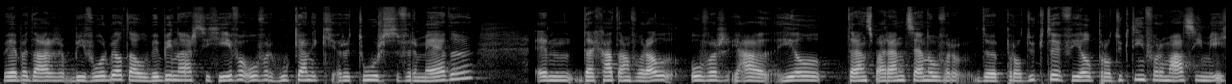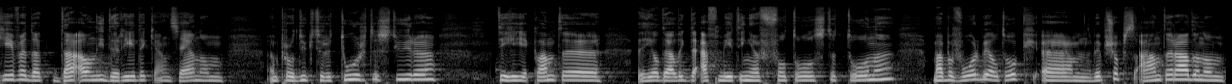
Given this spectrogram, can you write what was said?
We hebben daar bijvoorbeeld al webinars gegeven over hoe kan ik retours vermijden. En dat gaat dan vooral over ja, heel transparant zijn over de producten, veel productinformatie meegeven, dat dat al niet de reden kan zijn om een product retour te sturen. Tegen je klanten heel duidelijk de afmetingen, foto's te tonen. Maar bijvoorbeeld ook um, webshops aan te raden om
